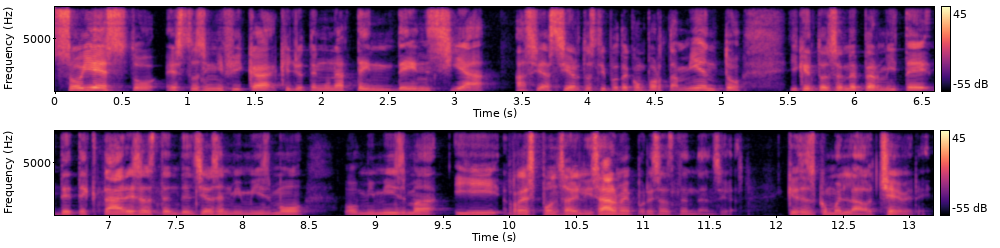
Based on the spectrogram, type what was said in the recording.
soy esto, esto significa que yo tengo una tendencia hacia ciertos tipos de comportamiento y que entonces me permite detectar esas tendencias en mí mismo o mí misma y responsabilizarme por esas tendencias, que ese es como el lado chévere.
